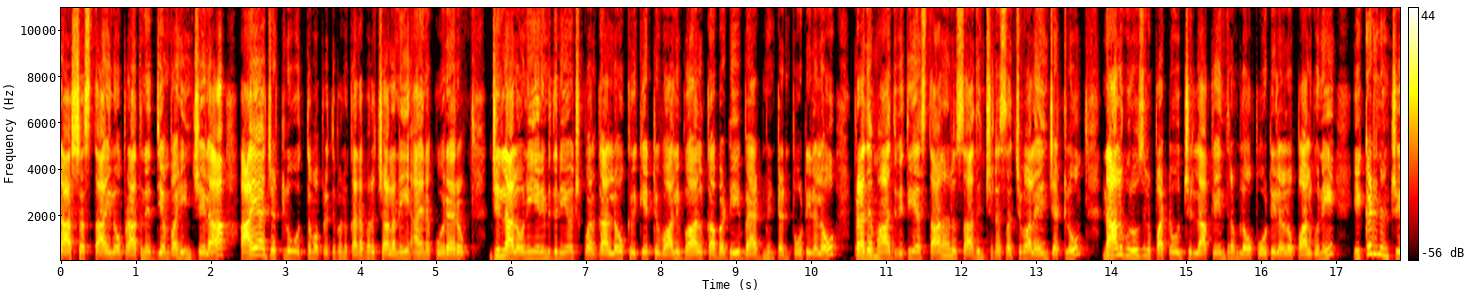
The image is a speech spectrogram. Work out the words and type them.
రాష్ట్ర స్థాయిలో ప్రాతినిధ్యం వహించేలా ఆయా జట్లు ఉత్తమ ప్రతిభను కనబరచాలని ఆయన కోరారు. జిల్లాలోని ఎనిమిది నియోజకవర్గాల్లో క్రికెట్ వాలీబాల్ కబడ్డీ బ్యాడ్మింటన్ పోటీలలో ప్రథమ ద్వితీయ స్థానాలు సాధించిన సచివాలయం జట్లు నాలుగు రోజుల పాటు జిల్లా కేంద్రంలో పోటీలలో పాల్గొని ఇక్కడి నుంచి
